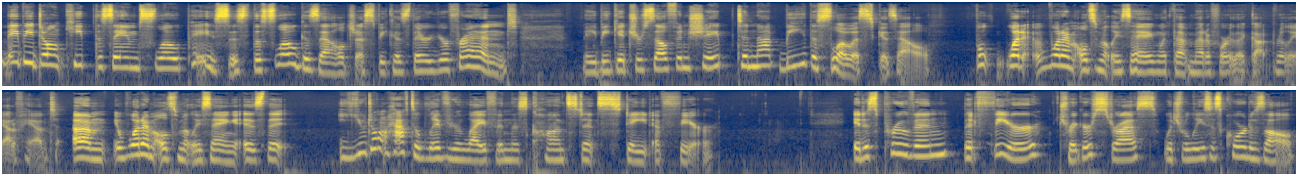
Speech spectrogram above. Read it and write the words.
maybe don't keep the same slow pace as the slow gazelle just because they're your friend. Maybe get yourself in shape to not be the slowest gazelle. But what what I'm ultimately saying with that metaphor that got really out of hand, um, what I'm ultimately saying is that you don't have to live your life in this constant state of fear. It is proven that fear triggers stress, which releases cortisol,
